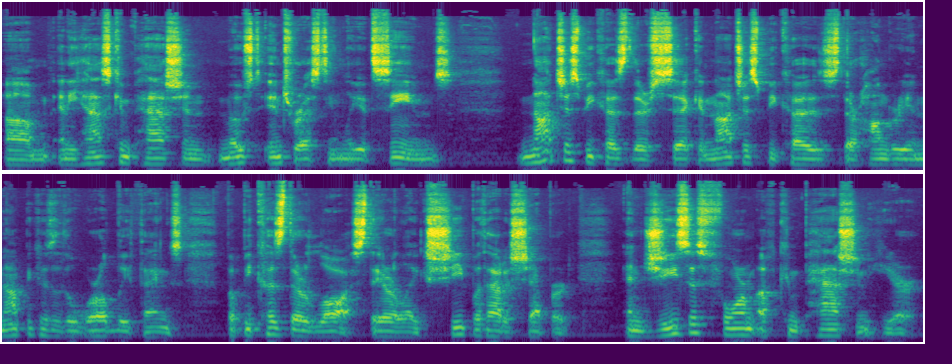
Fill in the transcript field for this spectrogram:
Um, and he has compassion, most interestingly, it seems, not just because they're sick and not just because they're hungry and not because of the worldly things, but because they're lost. They are like sheep without a shepherd. And Jesus' form of compassion here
